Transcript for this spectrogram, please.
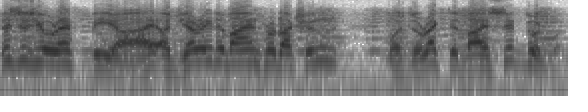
This is Your FBI, a Jerry Devine production, was directed by Sid Goodwin.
